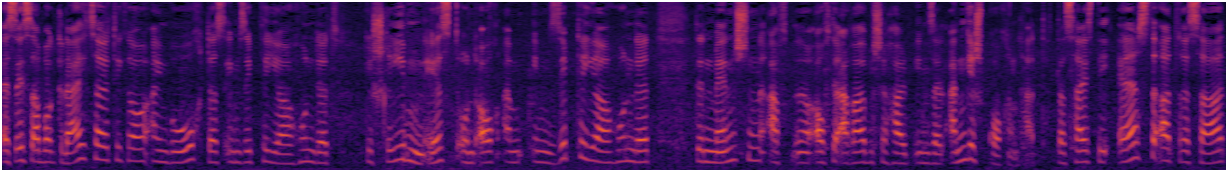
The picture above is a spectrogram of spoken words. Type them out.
es ist aber gleichzeitig auch ein Buch, das im 7. Jahrhundert geschrieben ist und auch im 7. Jahrhundert den Menschen auf, äh, auf der arabischen Halbinsel angesprochen hat. Das heißt, die erste Adressat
